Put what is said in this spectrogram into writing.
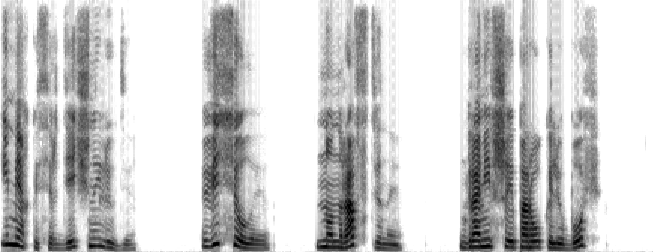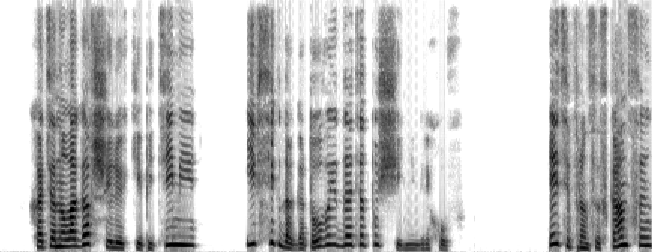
и мягкосердечные люди, веселые, но нравственные, громившие порок и любовь, хотя налагавшие легкие эпитимии и всегда готовые дать отпущение грехов. Эти францисканцы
